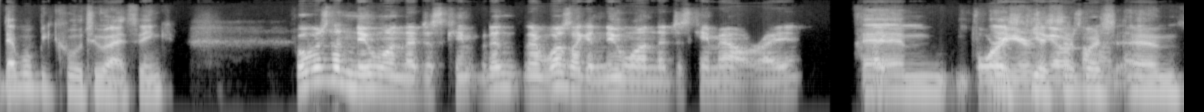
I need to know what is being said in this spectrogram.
That would be cool too, I think. What was the new one that just came? But then there was like a new one that just came out, right? Like um, four yes, years yes, ago. Or something was, like um,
